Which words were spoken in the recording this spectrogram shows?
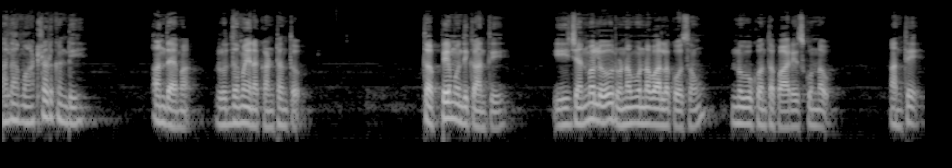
అలా మాట్లాడకండి అందామ వృద్ధమైన కంఠంతో. తప్పేముంది కాంతి? ఈ జన్మలో రుణం ఉన్న వాళ్ళ కోసం నువ్వు కొంత పారేసుకున్నావు. అంతే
